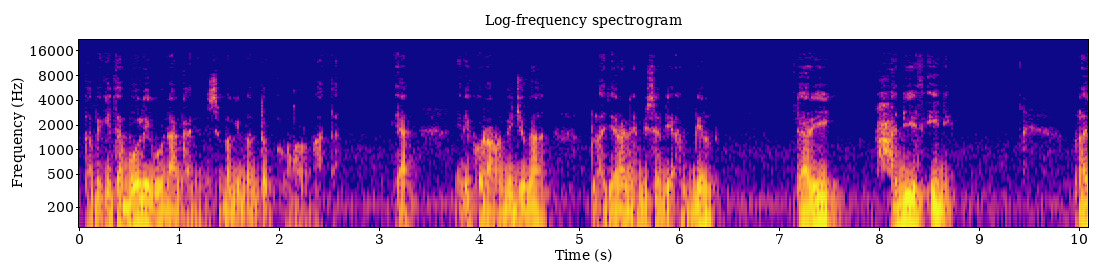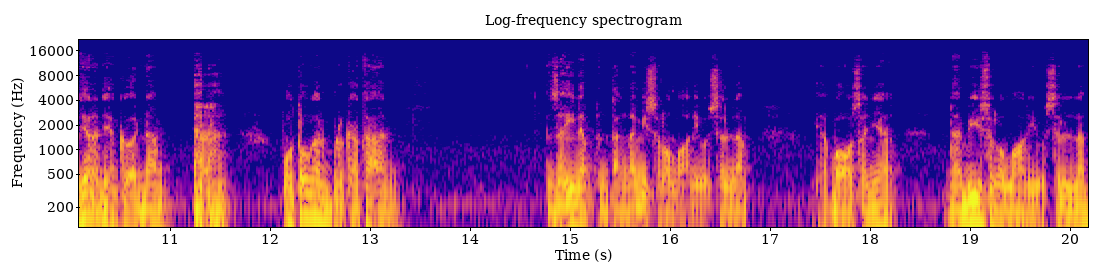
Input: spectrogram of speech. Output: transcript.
tapi kita boleh gunakan ini sebagai bentuk penghormatan ya. Ini kurang lebih juga pelajaran yang bisa diambil dari hadis ini. Pelajaran yang keenam potongan perkataan Zainab tentang Nabi Shallallahu Alaihi Wasallam ya bahwasanya Nabi Shallallahu Alaihi Wasallam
